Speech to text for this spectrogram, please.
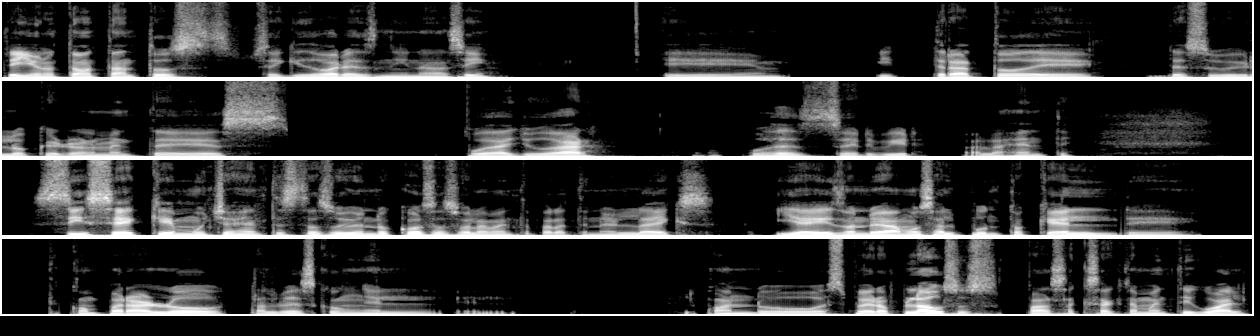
yo no tengo tantos seguidores ni nada así. Em, y trato de, de subir lo que realmente es, puede ayudar o puede servir a la gente sí sé que mucha gente está subiendo cosas solamente para tener likes. Y ahí es donde vamos al punto aquel de, compararlo tal vez con el, cuando espero aplausos. Pasa exactamente igual.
